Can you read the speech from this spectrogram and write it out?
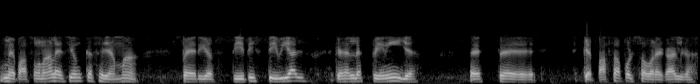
me pasó una lesión que se llama periostitis tibial, que es en la espinilla, este, que pasa por sobrecarga.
